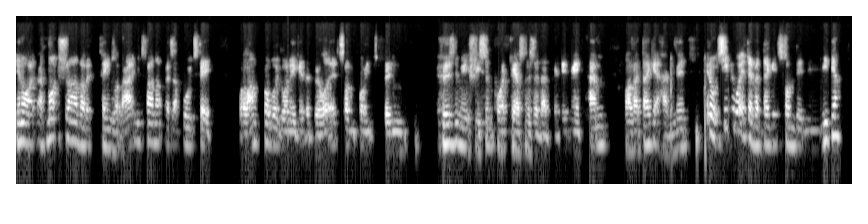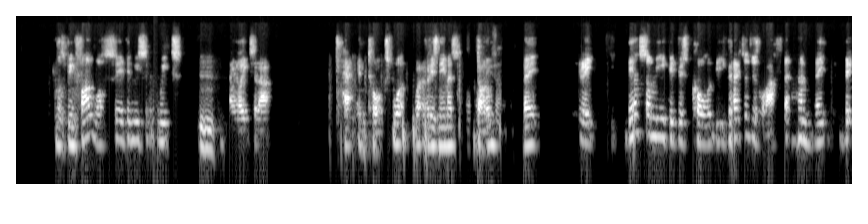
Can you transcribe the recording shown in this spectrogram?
You know, I'd, much rather at times like that he'd turn up as opposed to, well, I'm probably going to get the bullet at some point soon. Who's the most recent point person who's had a dig at me? Him. Well, if I dig at him, then, you know, see if you wanted to have a dig at somebody in the media, there's been far worse said in recent weeks. Mhm. I like to that tit and talks, sport, whatever his name is, Durham, right? Right. There's somebody you could just call it, but you could actually just laugh at him, right? But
